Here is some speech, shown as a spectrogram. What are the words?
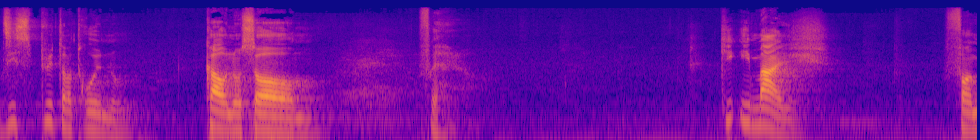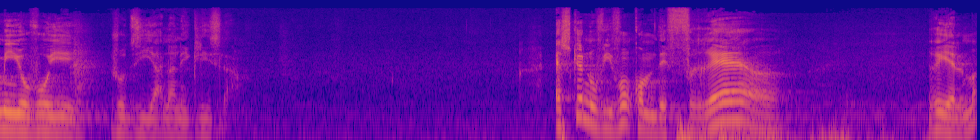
dispute entre nous, car nous sommes frères. Qui image famille vous voyez aujourd'hui dans l'église là? Est-ce que nous vivons comme des frères réellement?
